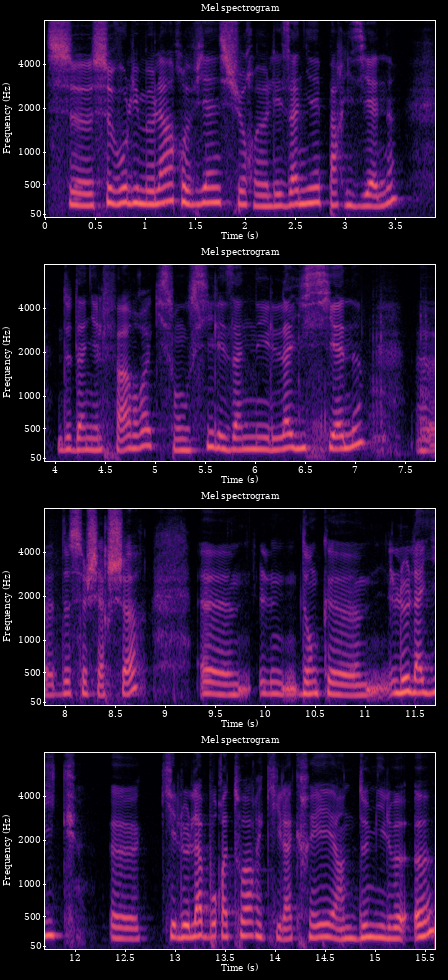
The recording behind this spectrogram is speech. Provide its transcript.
Ce, volume-là revient sur les années parisiennes de Daniel Fabre, qui sont aussi les années laïciennes euh, de ce chercheur. Euh, donc euh, le laïc, euh, qui est le laboratoire et qu'il a créé en 2001.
